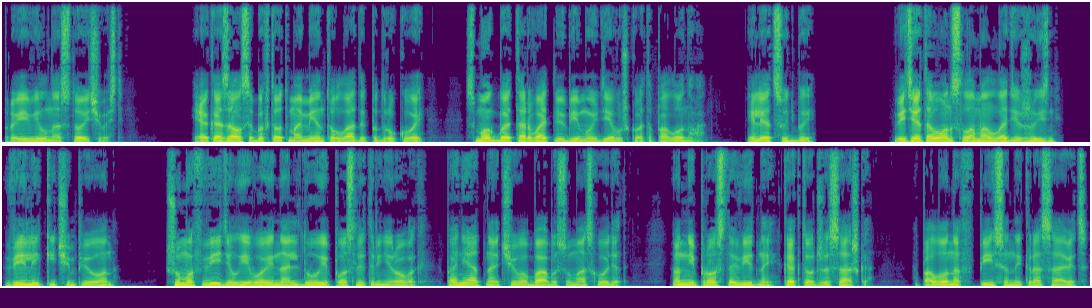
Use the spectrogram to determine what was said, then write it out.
проявил настойчивость. И оказался бы в тот момент у Лады под рукой, смог бы оторвать любимую девушку от Аполлонова или от судьбы. Ведь это он сломал Ладе жизнь, великий чемпион. Шумов видел его и на льду, и после тренировок. Понятно, от чего бабы с ума сходят. Он не просто видный, как тот же Сашка. Аполлонов вписанный красавец.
